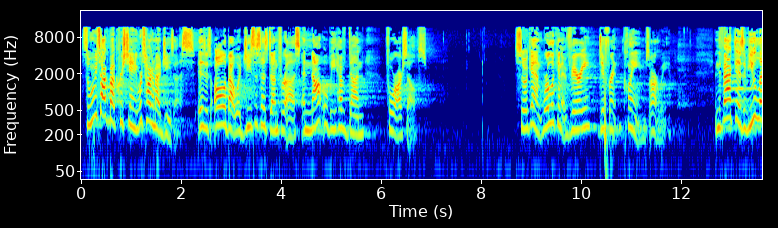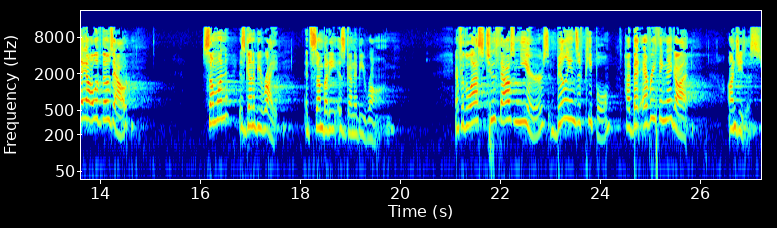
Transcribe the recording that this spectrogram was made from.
So when we talk about Christianity, we're talking about Jesus. It is all about what Jesus has done for us and not what we have done for ourselves. So again, we're looking at very different claims, aren't we? And the fact is, if you lay all of those out, someone is going to be right and somebody is going to be wrong. And for the last 2,000 years, billions of people have bet everything they got on Jesus.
